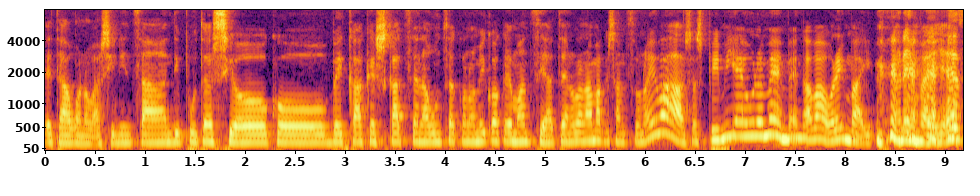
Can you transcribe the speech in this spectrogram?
Eta, bueno, ba, nintzen diputazioko bekak eskatzen laguntza ekonomikoak eman ziaten, horan amak esan zuen, nahi ba, zazpi mila euro hemen, venga ba, orain bai. Orain bai, ez?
